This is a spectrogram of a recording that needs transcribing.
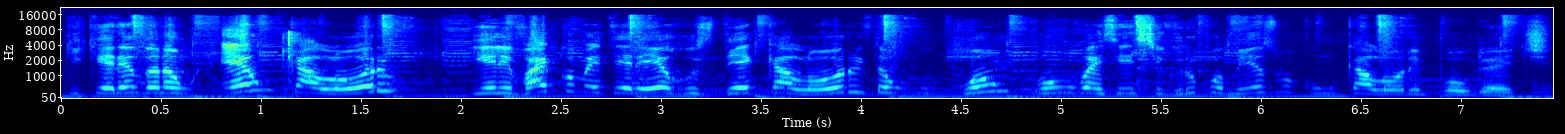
que querendo ou não é um calouro, e ele vai cometer erros de calouro, então o quão bom vai ser esse grupo mesmo com um calouro empolgante?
